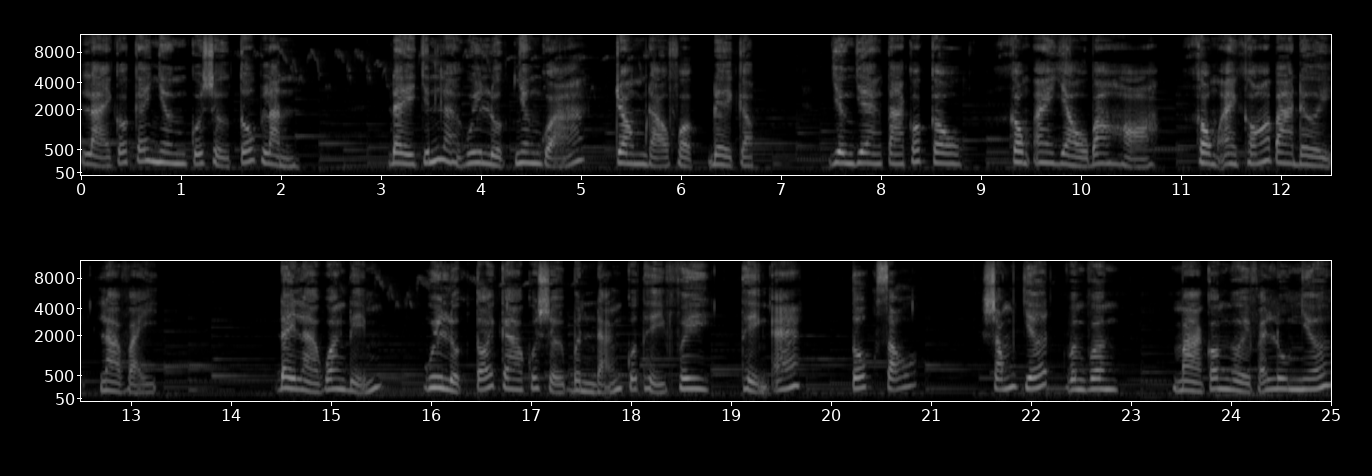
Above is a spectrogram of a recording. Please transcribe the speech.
lại có cái nhân của sự tốt lành. Đây chính là quy luật nhân quả trong đạo phật đề cập. Dân gian ta có câu, không ai giàu ba họ, không ai khó ba đời là vậy. Đây là quan điểm, quy luật tối cao của sự bình đẳng của thị phi, thiện ác, tốt xấu, sống chết, vân vân, mà con người phải luôn nhớ,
